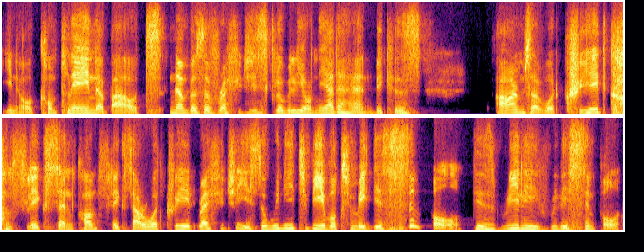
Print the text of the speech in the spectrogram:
you know, complain about numbers of refugees globally on the other hand, because arms are what create conflicts and conflicts are what create refugees. So we need to be able to make these simple these really really simple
